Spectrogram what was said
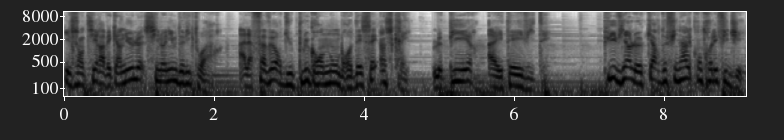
Ils s'en tirent avec un nul synonyme de victoire, à la faveur du plus grand nombre d'essais inscrits. Le pire a été évité. Puis vient le quart de finale contre les Fidji.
